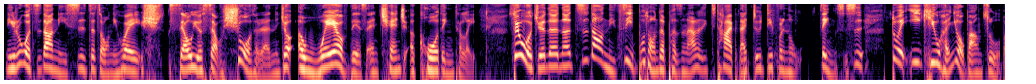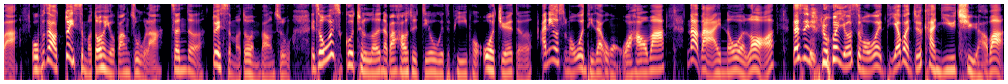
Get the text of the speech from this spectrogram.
你如果知道你是这种你会 sell yourself short 的人，你就 aware of this and change accordingly。所以我觉得呢，知道你自己不同的 personality type 来 do different things 是对 EQ 很有帮助吧？我不知道对什么都很有帮助啦，真的对什么都很帮助。It's always good to learn about how to deal with people。我觉得啊，你有什么问题再问我好吗？Not that I know a lot，但是你如果有什么问题，要不然你就看 YouTube 好不好？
